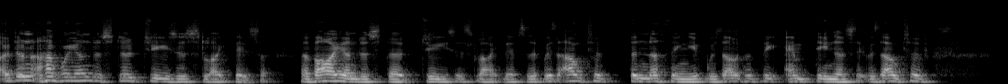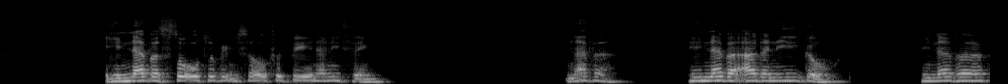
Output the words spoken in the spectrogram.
I don't know, have we understood Jesus like this? Have I understood Jesus like this? It was out of the nothing, it was out of the emptiness, it was out of. He never thought of himself as being anything. Never. He never had an ego. He never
